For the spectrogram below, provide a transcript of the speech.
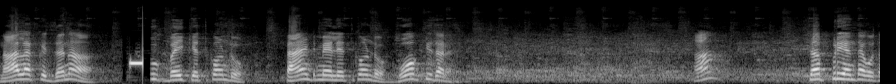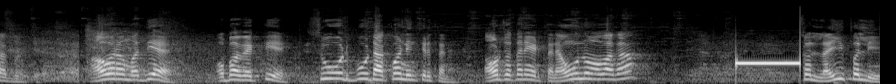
ನಾಲ್ಕು ಜನ ಬೈಕ್ ಎತ್ಕೊಂಡು ಪ್ಯಾಂಟ್ ಮೇಲೆ ಎತ್ಕೊಂಡು ಹೋಗ್ತಿದ್ದಾರೆ. ಆ? ಚಪ್ರಿ ಅಂತ ಗೊತ್ತಾಗ್ಬಿಡುತ್ತೆ. ಅವರ ಮಧ್ಯೆ ಒಬ್ಬ ವ್ಯಕ್ತಿ ಸೂಟ್, ಬೂಟ್ ಹಾಕೊಂಡು ನಿಂತಿರ್ತಾನೆ. ಅವ್ರ ಜೊತೆನೇ ಇರ್ತಾನೆ. ಅವನು ಅವಾಗ ಸೊ ಲೈಫಲ್ಲಿ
